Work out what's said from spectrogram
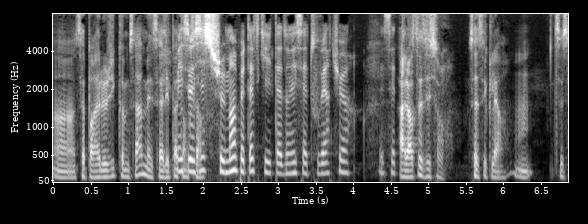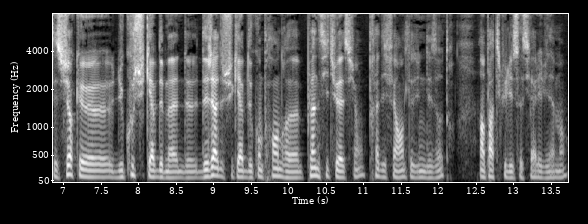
Hein, ça paraît logique comme ça, mais ça allait pas Mais c'est ça. aussi ce chemin peut-être qui t'a donné cette ouverture. cette- Alors ça c'est sûr, ça c'est clair. Mm. C'est sûr que du coup je suis capable de, de- je suis capable de comprendre euh, plein de situations très différentes les unes des autres, en particulier sociales évidemment,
